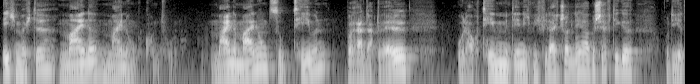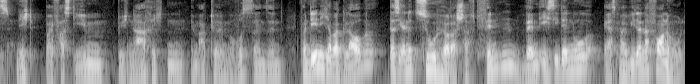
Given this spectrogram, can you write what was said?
Ich möchte meine Meinung kundtun. Meine Meinung zu Themen, brandaktuell oder auch Themen, mit denen ich mich vielleicht schon länger beschäftige und die jetzt nicht bei fast jedem durch Nachrichten im aktuellen Bewusstsein sind, von denen ich aber glaube, dass sie eine Zuhörerschaft finden, wenn ich sie denn nur erstmal wieder nach vorne hole.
